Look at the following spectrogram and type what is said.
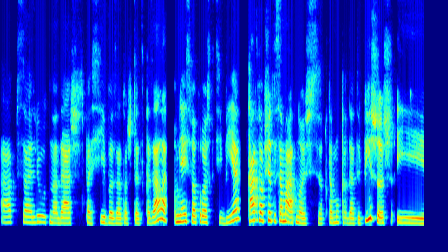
Абсолютно, Даш, спасибо за то, что ты это сказала. У меня есть вопрос к тебе. Как вообще ты сама относишься к тому, когда ты пишешь, и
